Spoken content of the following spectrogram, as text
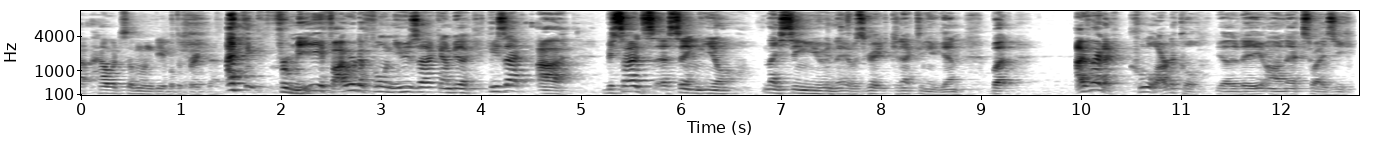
how, how would someone be able to break that? I think for me, if I were to phone you, Zak, and be like, "Hey, Zak," uh, besides uh, saying, you know, nice seeing you and it was great connecting again, but I read a cool article the other day on X Y Z.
